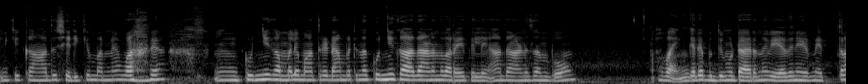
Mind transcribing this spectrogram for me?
എനിക്ക് കാത് ശരിക്കും പറഞ്ഞാൽ വളരെ കുഞ്ഞു കമ്മൽ മാത്രം ഇടാൻ പറ്റുന്ന കുഞ്ഞു കാതാണെന്ന് പറയത്തില്ലേ? അതാണ് സംഭവം. അപ്പോൾ ഭയങ്കര ബുദ്ധിമുട്ടായിരുന്നു വേദനയായിരുന്നു. എത്ര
